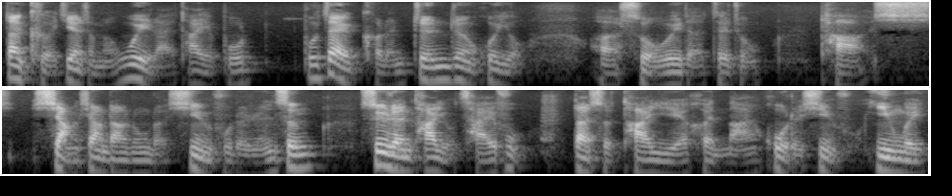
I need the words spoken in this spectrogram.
但可见什么？未来他也不不再可能真正会有啊所谓的这种他想象当中的幸福的人生。虽然他有财富，但是他也很难获得幸福，因为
